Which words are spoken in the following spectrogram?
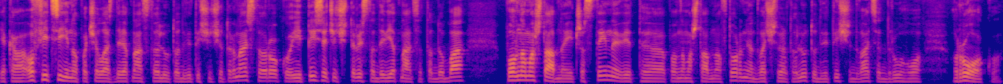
яка офіційно почалась 19 лютого 2014 року, і 1419 доба повномасштабної частини від е, повномасштабного вторгнення 24 лютого 2022 року.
